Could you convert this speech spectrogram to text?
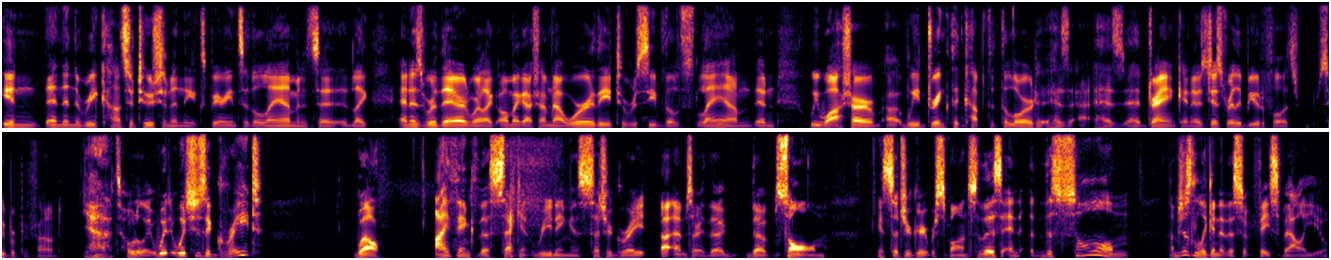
in and then the reconstitution and the experience of the lamb and it's like and as we're there and we're like oh my gosh i'm not worthy to receive this lamb and we wash our uh, we drink the cup that the lord has has uh, drank and it was just really beautiful it's super profound Yeah, totally. Which, which is a great. Well, I think the second reading is such a great. Uh, I'm sorry, the the psalm is such a great response to this, and the psalm. I'm just looking at this at face value,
